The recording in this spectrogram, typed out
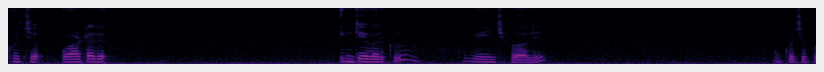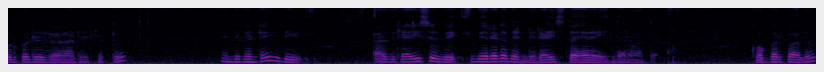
కొంచెం వాటర్ ఇంకే వరకు వేయించుకోవాలి. కొంచెం పొడి పొడి ఆడేటట్టు. ఎందుకంటే ఇది అది రైస్ విరగదండి రైస్ తయారైన తర్వాత. కొబ్బరి పాలు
